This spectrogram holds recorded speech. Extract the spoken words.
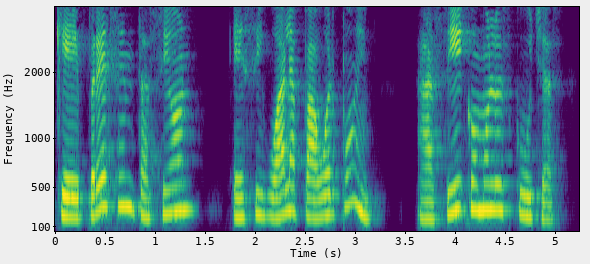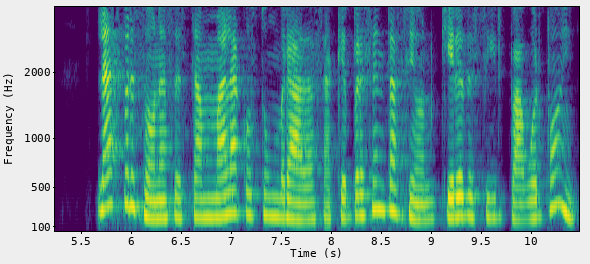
que presentación es igual a PowerPoint, así como lo escuchas. Las personas están mal acostumbradas a que presentación quiere decir PowerPoint,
